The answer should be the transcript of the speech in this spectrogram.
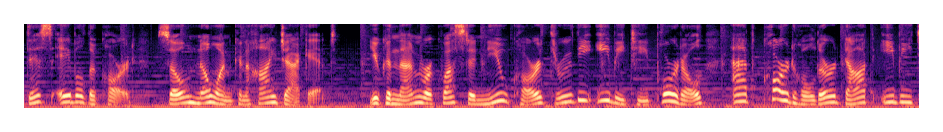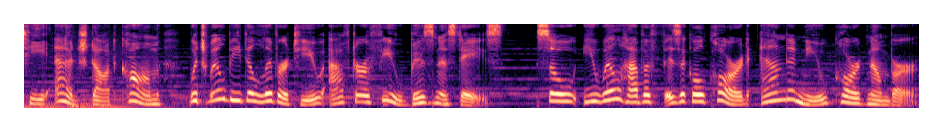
disable the card so no one can hijack it. You can then request a new card through the EBT portal at cardholder.ebtedge.com, which will be delivered to you after a few business days. So you will have a physical card and a new card number.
